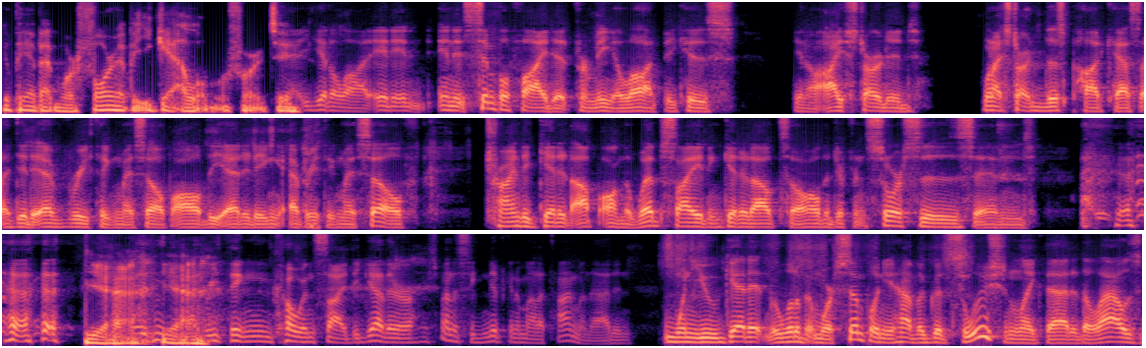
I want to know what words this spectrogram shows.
You'll pay a bit more for it, but you get a lot more for it too. Yeah, you get a lot, and it, and it simplified it for me a lot because you know I started when I started this podcast, I did everything myself, all the editing, everything myself, trying to get it up on the website and get it out to all the different sources and yeah, yeah. Everything coincide together. I spent a significant amount of time on that. And when you get it a little bit more simple and you have a good solution like that, it allows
